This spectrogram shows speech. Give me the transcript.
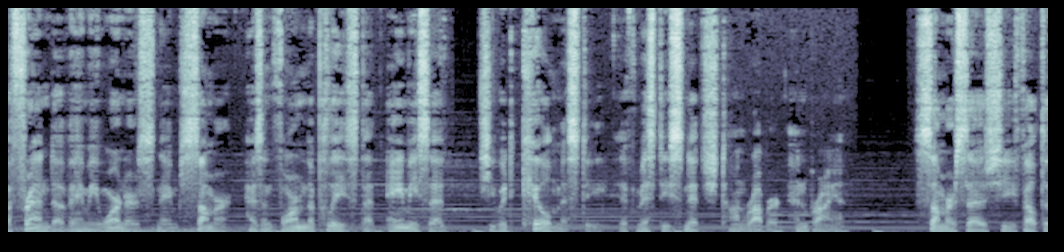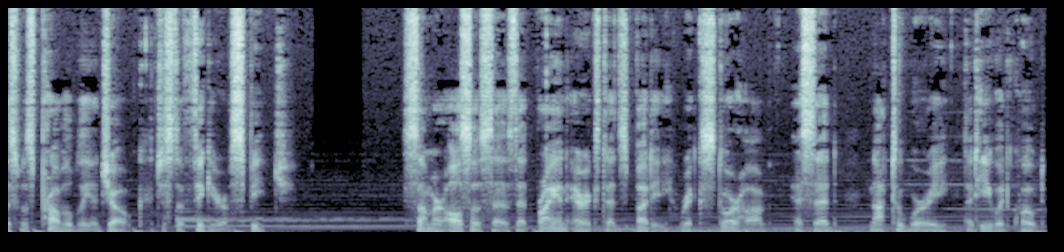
A friend of Amy Werner's named Summer has informed the police that Amy said she would kill Misty if Misty snitched on Robert and Brian. Summer says she felt this was probably a joke, just a figure of speech. Summer also says that Brian Erikstad's buddy, Rick Storhog, has said not to worry that he would, quote,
